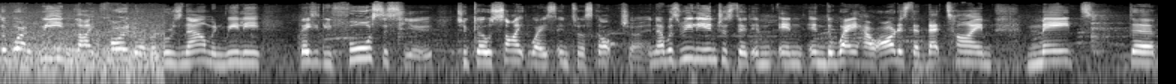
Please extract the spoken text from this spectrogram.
The work Green Light Corridor by Bruce Nauman really basically forces you to go sideways into a sculpture. And I was really interested in, in, in the way how artists at that time made the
